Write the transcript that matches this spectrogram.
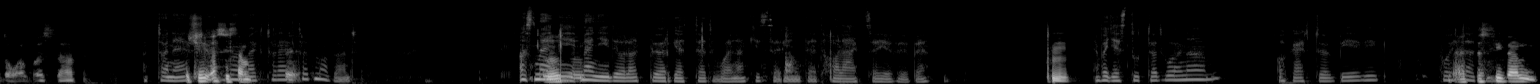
dolgozzak. A hiszem, megtaláltad magad? Azt mennyi, uh-huh. mennyi idő alatt pörgetted volna ki szerinted, ha látsz a jövőbe? Vagy ezt tudtad volna akár több évig folytatni? Hát a szívem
